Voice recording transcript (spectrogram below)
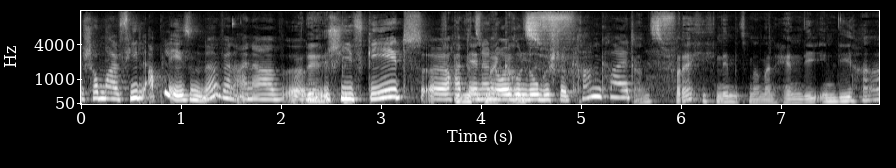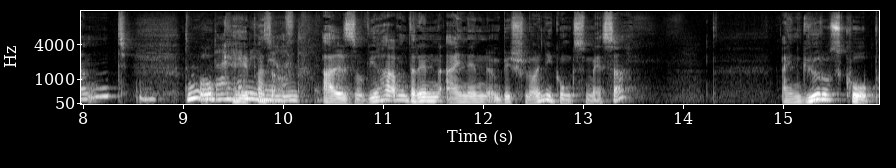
schon mal viel ablesen. Ne? Wenn einer äh, schief geht, äh, hat er eine neurologische ganz, Krankheit. Ganz frech. Ich nehme jetzt mal mein Handy in die Hand. Du okay, dein Handy pass in die auf. Hand. Also, wir haben drin einen Beschleunigungsmesser, ein Gyroskop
